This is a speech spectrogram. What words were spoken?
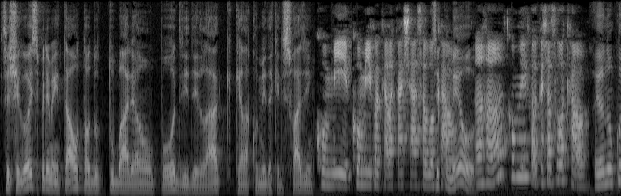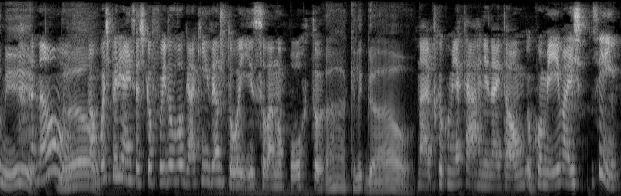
Você chegou a experimentar o tal do tubarão podre de lá, aquela comida que eles fazem? Comi, comi com aquela cachaça local. Você comeu? Aham, uhum, comi com a cachaça local. Eu não comi. não, não, foi uma boa experiência. Acho que eu fui no lugar que inventou isso lá no Porto. Ah, que legal. Na época eu comia carne, né? Então eu comi, mas sim,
